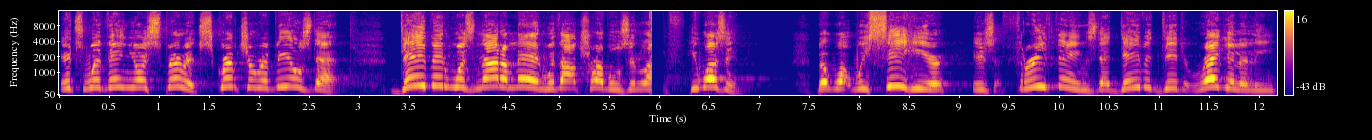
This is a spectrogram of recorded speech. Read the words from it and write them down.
It's within your spirit. Scripture reveals that. David was not a man without troubles in life. He wasn't. But what we see here is three things that David did regularly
